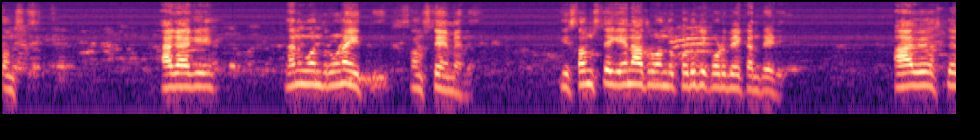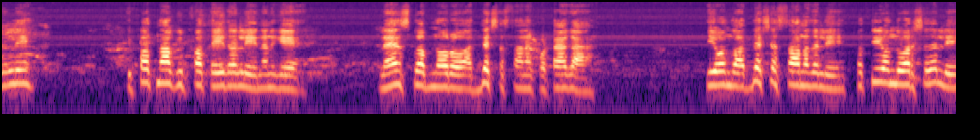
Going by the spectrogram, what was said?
ಸಂಸ್ಥೆ. ಹಾಗಾಗಿ ನನಗೊಂದು ಋಣ ಇತ್ತು ಸಂಸ್ಥೆಯ ಮೇಲೆ. ಈ ಸಂಸ್ಥೆಗೆ ಏನಾದರೂ ಒಂದು ಕೊಡುಗೆ ಕೊಡಬೇಕಂತೇಳಿ. ಆ ವ್ಯವಸ್ಥೆಯಲ್ಲಿ ಇಪ್ಪತ್ನಾಲ್ಕು, ಇಪ್ಪತ್ತೈದರಲ್ಲಿ ನನಗೆ ಲಯನ್ಸ್ ಕ್ಲಬ್ನವರು ಅಧ್ಯಕ್ಷ ಸ್ಥಾನ ಕೊಟ್ಟಾಗ ಈ ಒಂದು ಅಧ್ಯಕ್ಷ ಸ್ಥಾನದಲ್ಲಿ ಪ್ರತಿಯೊಂದು ವರ್ಷದಲ್ಲಿ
